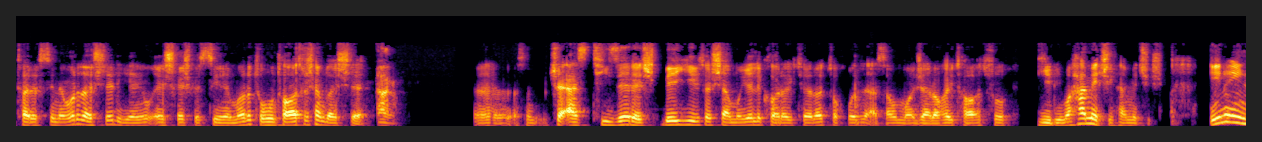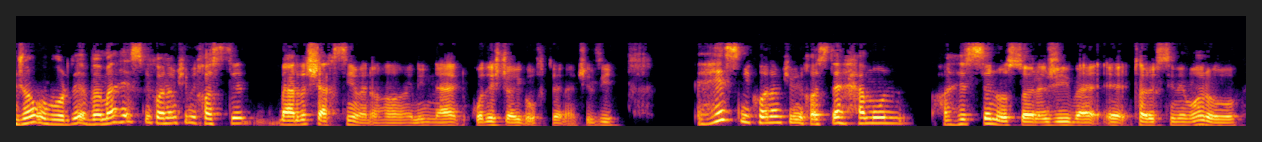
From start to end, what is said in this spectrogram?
تاریخ سینما رو داشته دیگه. یعنی اون عشقش به سینما رو تو اون تئاترش هم داشته. آره. اصلا چه از تیزرش بگیر تا شمایل کاراکترها تا خود اصلا ماجراهای تئاتر رو گیری ما همه چی همه چیش. اینو اینجا آورده و من حس می‌کنم که می‌خواسته برداشت شخصی منه ها. یعنی نه خودش جایی گفته نه چیزی. حس می‌کنم که می‌خواسته همون حس نوستالژی و تاریخ سینما رو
